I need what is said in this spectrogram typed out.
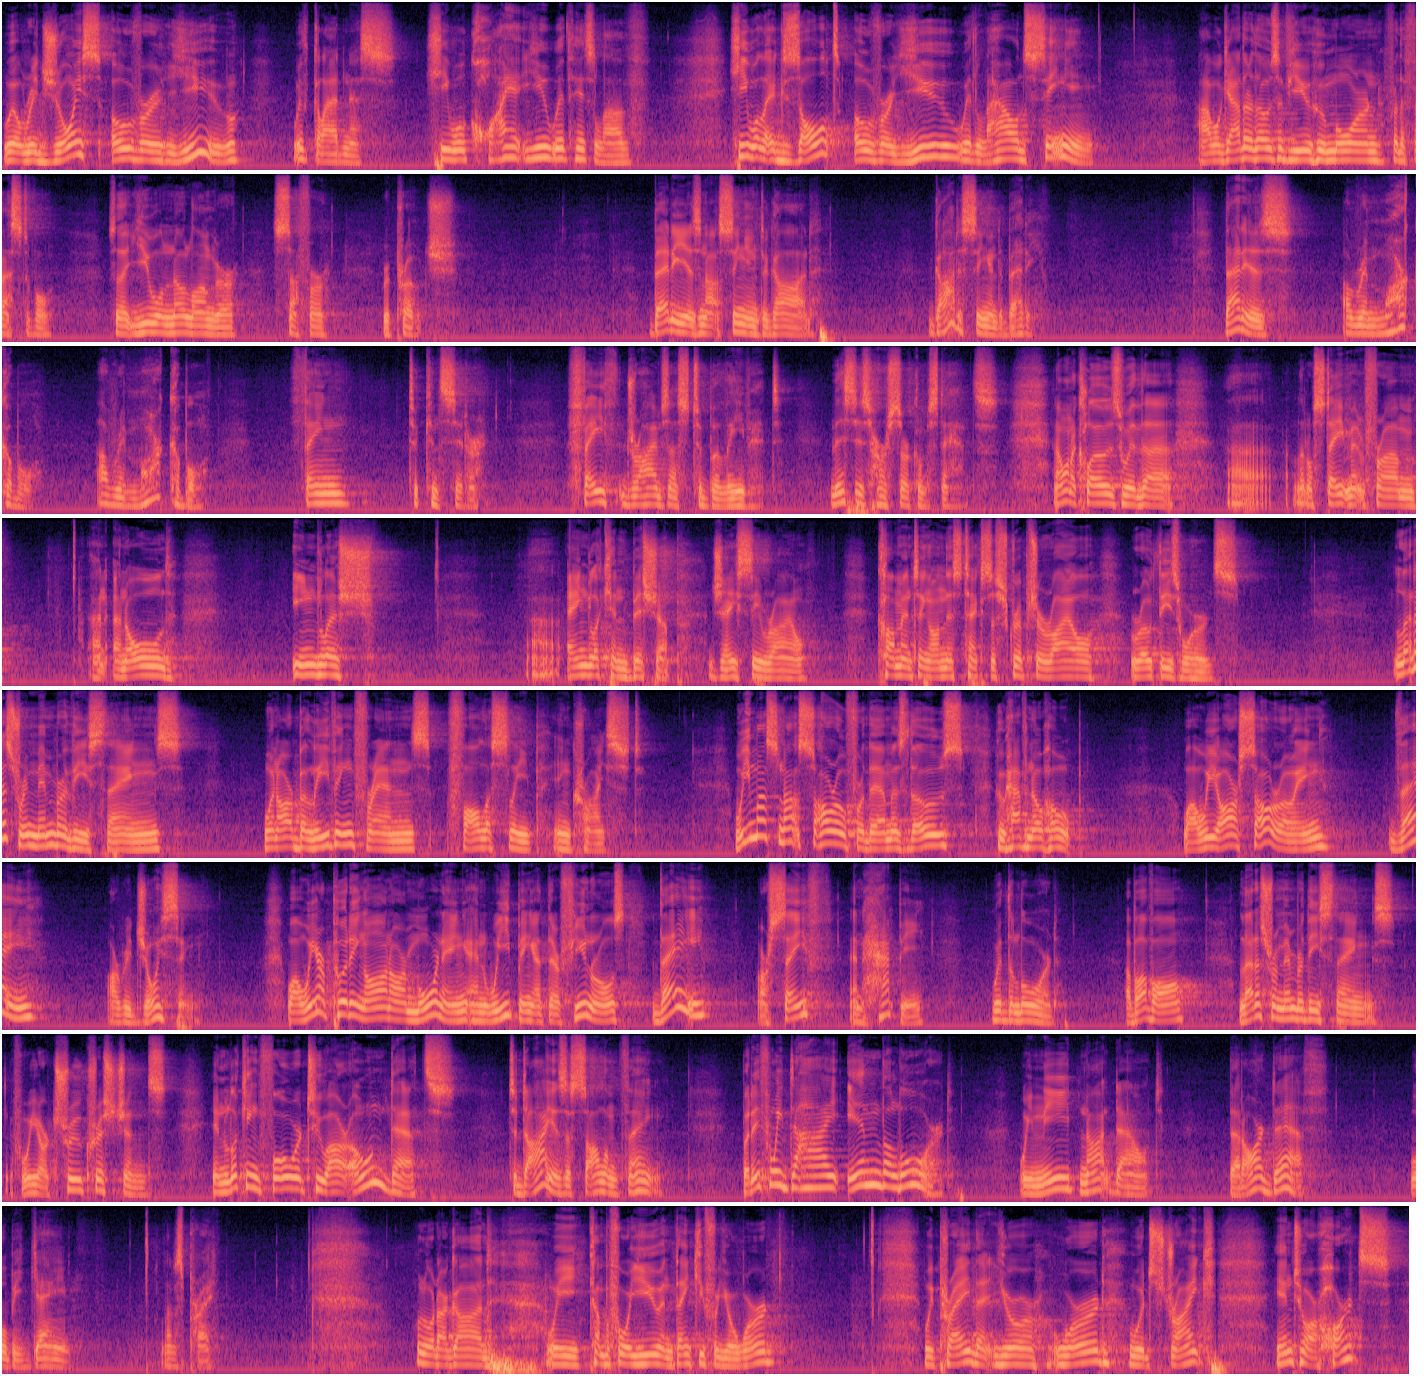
will rejoice over you with gladness. He will quiet you with his love. He will exult over you with loud singing. I will gather those of you who mourn for the festival, so that you will no longer suffer reproach. Betty is not singing to God, God is singing to Betty. That is a remarkable, a remarkable thing to consider. Faith drives us to believe it. This is her circumstance. And I want to close with a, a little statement from an, an old English uh, Anglican bishop, J.C. Ryle. Commenting on this text of Scripture, Ryle wrote these words Let us remember these things when our believing friends fall asleep in Christ. We must not sorrow for them as those who have no hope. While we are sorrowing, they are rejoicing. While we are putting on our mourning and weeping at their funerals, they are safe and happy with the Lord. Above all, let us remember these things if we are true Christians. In looking forward to our own deaths, to die is a solemn thing. But if we die in the Lord, we need not doubt that our death will be gain. Let us pray. Lord our God, we come before you and thank you for your word. We pray that your word would strike into our hearts,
